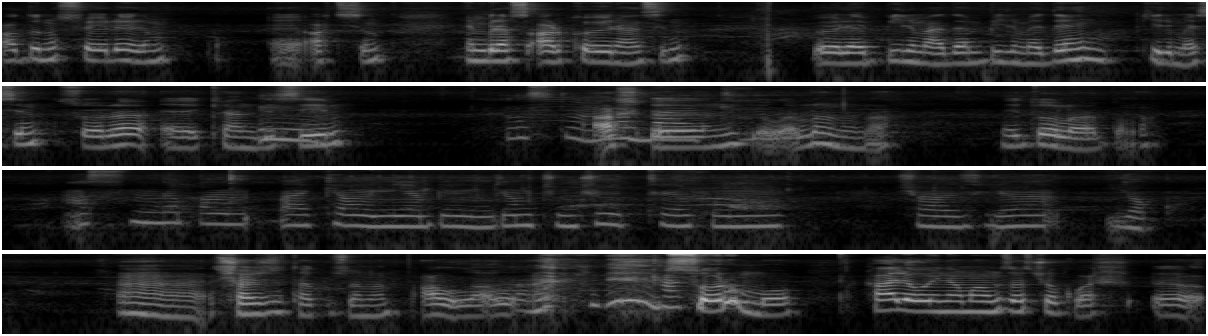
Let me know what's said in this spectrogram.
adını söylerim. E, açsın. Hem biraz arka öğrensin. Böyle bilmeden bilmeden girmesin. Sonra e, kendisi Aslında aşk ben, e, ne diyorlar lan ona? Ne diyorlar ona? aslında ben belki oynayabileceğim çünkü telefonun şarjı yok. Ha, şarjı tak o zaman. Allah Allah. Sorun mu? Hala oynamamıza çok var. Ee,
